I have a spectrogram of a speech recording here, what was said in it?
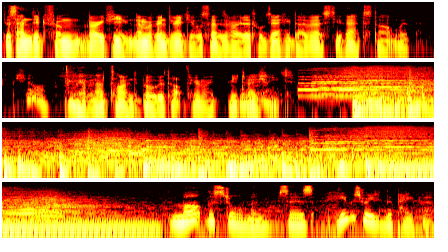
descended from very few number of individuals, so there's very little genetic diversity there to start with. sure. We haven't had time to build it up through mu- mutations. Right. Mark the Storeman says he was reading the paper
